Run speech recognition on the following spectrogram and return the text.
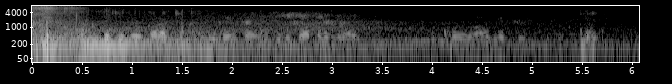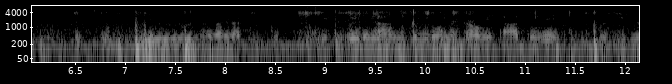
すよ。客席上から客席全体に響き渡るぐらい声を上げていくっていう流れがずっと続いて、それで何組もネタを見た後に、自分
